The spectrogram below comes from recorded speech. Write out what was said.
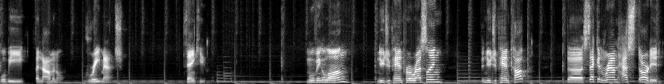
will be phenomenal. Great match. Thank you. Moving along, New Japan Pro Wrestling, the New Japan Cup. The second round has started.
